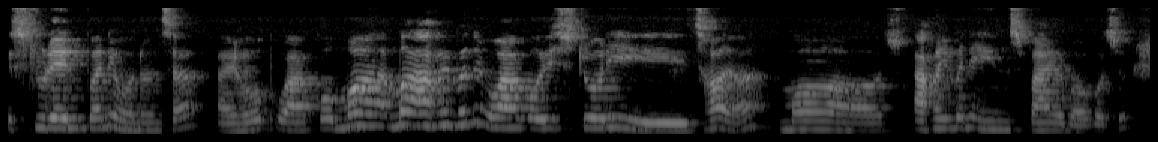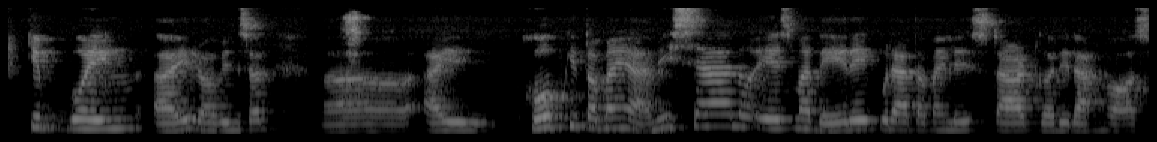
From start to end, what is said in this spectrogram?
स्टुडेन्ट पनि हुनुहुन्छ। आई होप उहाँको म म आफै पनि उहाँको स्टोरी छ म आफै पनि इन्सपायर भएको छु। किप गोइङ है रविन सर। आई होप कि तपाईँ हामी सानो एजमा धेरै कुरा तपाईँले स्टार्ट गरिराख्नु भएको छ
